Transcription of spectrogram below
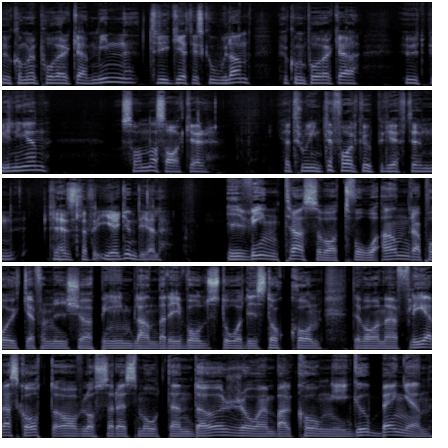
Hur kommer det påverka min trygghet i skolan? Hur kommer det påverka utbildningen? Sådana saker. Jag tror inte folk upplevt en rädsla för egen del. I vintras så var två andra pojkar från Nyköping inblandade i våldsdåd i Stockholm. Det var när flera skott avlossades mot en dörr och en balkong i Gubbängen.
